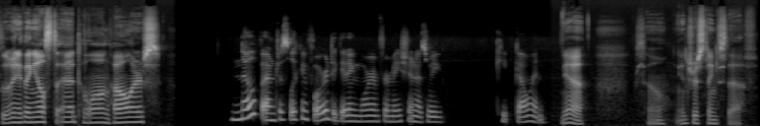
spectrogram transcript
So anything else to add to long haulers? Nope, I'm just looking forward to getting more information as we keep going. Yeah. So interesting stuff.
